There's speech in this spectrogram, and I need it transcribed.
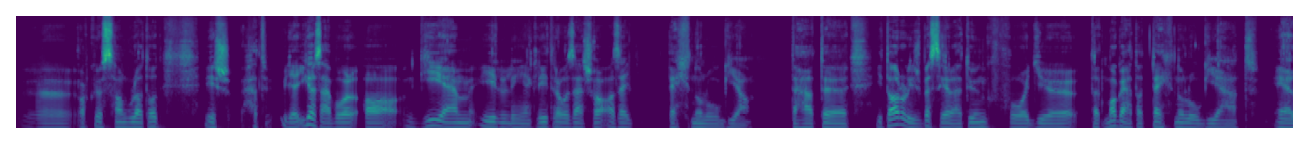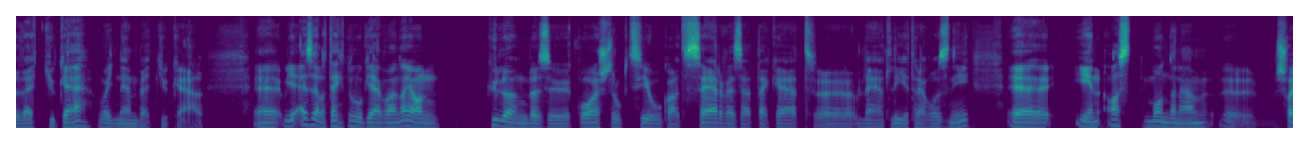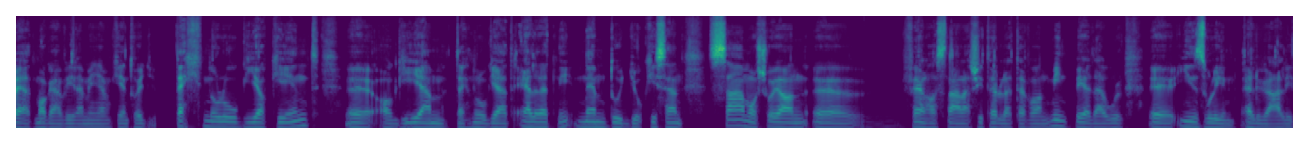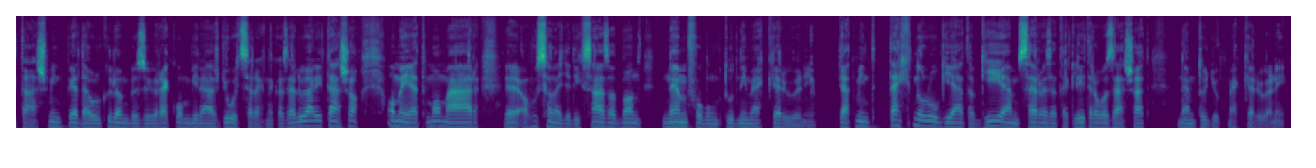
a közhangulatot, és hát ugye igazából a GM élőlények létrehozása az egy technológia. Tehát uh, itt arról is beszélhetünk, hogy uh, tehát magát a technológiát elvetjük-e, vagy nem vetjük el. Uh, ugye ezzel a technológiával nagyon különböző konstrukciókat, szervezeteket uh, lehet létrehozni, uh, én azt mondanám ö, saját magánvéleményemként, hogy technológiaként ö, a GM technológiát elvetni nem tudjuk, hiszen számos olyan ö, felhasználási területe van, mint például ö, inzulin előállítás, mint például különböző rekombinás gyógyszereknek az előállítása, amelyet ma már ö, a 21. században nem fogunk tudni megkerülni. Tehát mint technológiát, a GM szervezetek létrehozását nem tudjuk megkerülni.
